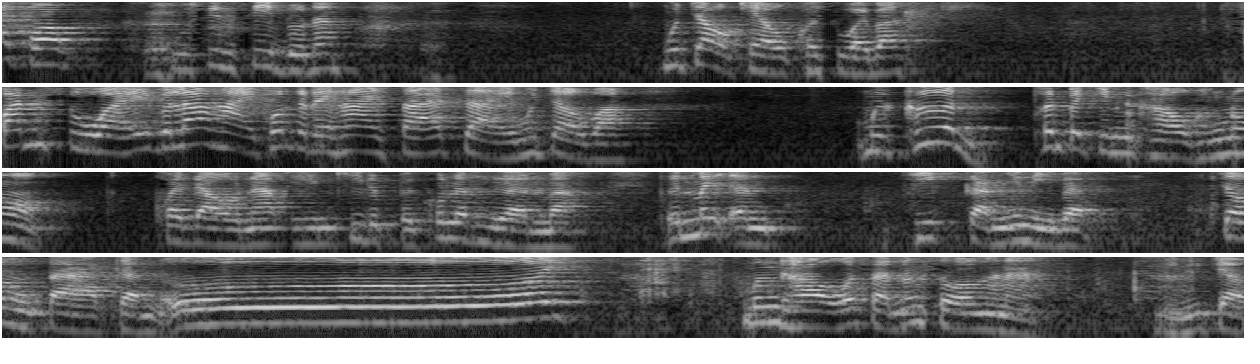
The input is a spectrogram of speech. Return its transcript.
ยพอกูสิ้นซีบดูนะมูเจ้าแขวค่อยสวยปะ ฟันสวยเวลาหายคนก็ได้หายสาใจมูเจ้าวะมือขึ้นเพิ่นไปกินข้าวข้างนอกคอยเดานะเห็นขี้รถไปคนละเทือนปะเพิ่นไม่อันจิกกันอยู่นี่แบบ จ้องตากัน โอ้ยมึงเท่าว่าสันทั้งสองอะนะนี่มูเจ้า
